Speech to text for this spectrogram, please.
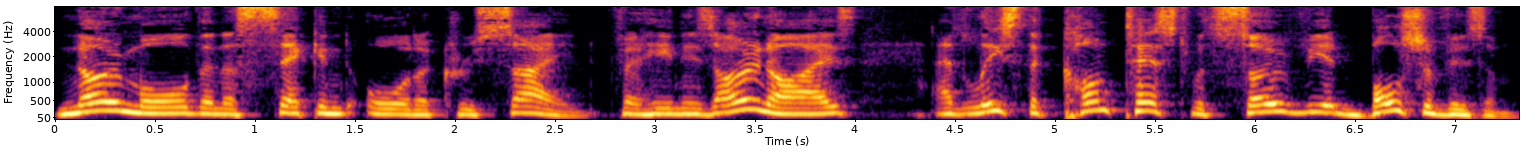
no more than a second order crusade. For in his own eyes, at least the contest with Soviet Bolshevism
